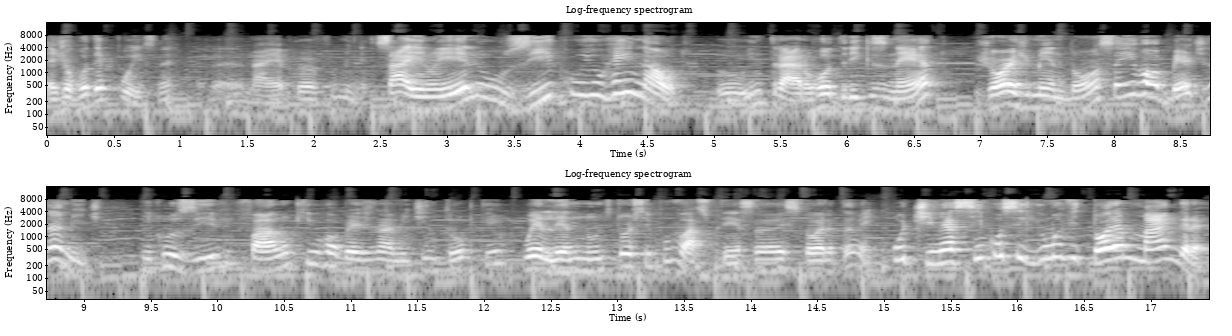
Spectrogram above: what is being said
é, jogou depois, né? É, Na época era o Fluminense. Saíram ele, o Zico e o Reinaldo. Entraram Rodrigues Neto, Jorge Mendonça e Roberto Dinamite. Inclusive falam que o Roberto Dinamite entrou porque o Heleno Nunes torcia pro Vasco. Tem essa história também. O time assim conseguiu uma vitória magra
